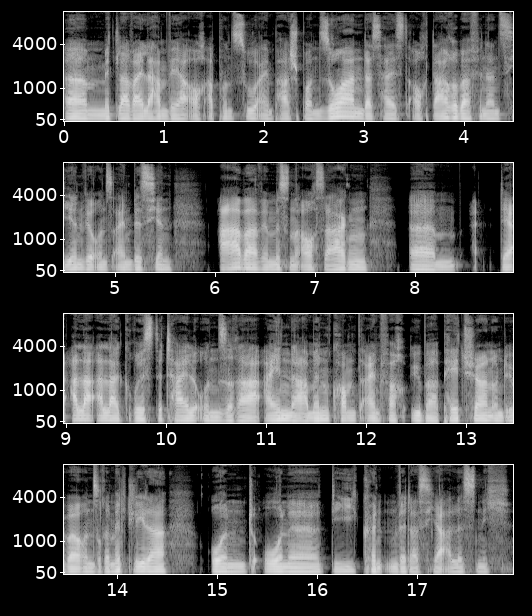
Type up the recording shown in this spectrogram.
Ähm, mittlerweile haben wir ja auch ab und zu ein paar Sponsoren, das heißt, auch darüber finanzieren wir uns ein bisschen. Aber wir müssen auch sagen, ähm, der aller, allergrößte Teil unserer Einnahmen kommt einfach über Patreon und über unsere Mitglieder. Und ohne die könnten wir das hier alles nicht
